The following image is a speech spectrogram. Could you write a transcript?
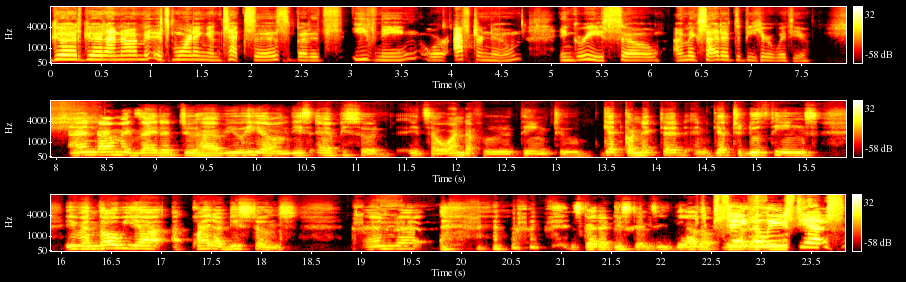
Good, good. I know I'm, it's morning in Texas, but it's evening or afternoon in Greece. So I'm excited to be here with you. And I'm excited to have you here on this episode. It's a wonderful thing to get connected and get to do things, even though we are quite a distance. And uh, it's quite a distance. The other, to say the, the least, yes.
